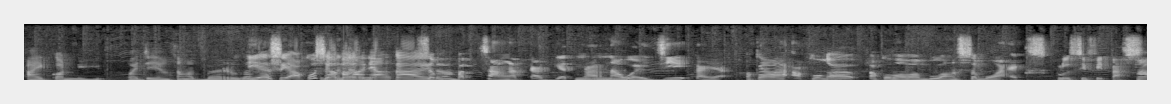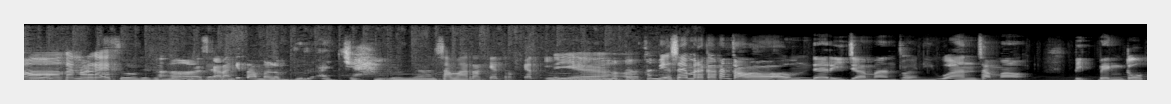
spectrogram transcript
icon nih wajah yang sangat baru kan. Iya sih aku bakal sebenarnya nyangka gitu. sempet sangat kaget Hmm. karena YG kayak oke lah aku nggak aku mau membuang semua eksklusivitasku. Ah, kan mereka eksklusif Nah, banget kan. sekarang kita melebur aja gitu. Hmm, sama rakyat-rakyat ini Iya, gitu. kan biasanya mereka kan kalau em, dari zaman 21 sama Big Bang tuh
